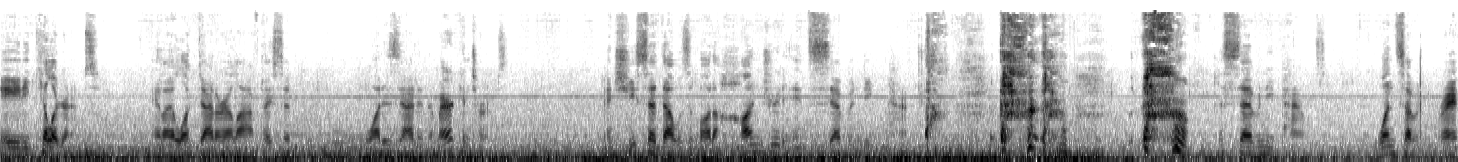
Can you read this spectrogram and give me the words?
80 kilograms. And I looked at her, I laughed, I said, What is that in American terms? And she said that was about 170 pounds. 70 pounds. 170, right?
